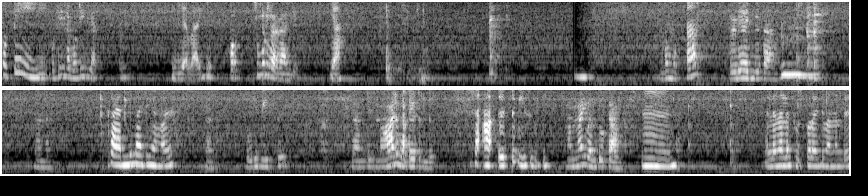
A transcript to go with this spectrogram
പൊട്ടി. പൊട്ടിയില്ല പൊട്ടിയില്ല. ഇല്ല ഭാഗ്യം. കുറച്ചും കൂടി വേകാനുണ്ട് യാ മുട്ട റെഡി കണ്ടോ കരണ്ടി മാറ്റി ഞങ്ങൾ? ഒരു പീസ് രണ്ട് നാല് മുട്ട ഇട്ടിട്ടുണ്ട്. എട്ട് പീസ് കിട്ടി. നന്നായി വന്നു കേട്ടാ എല്ലാം നല്ല സൂപ്പറായിട്ട് വന്നിട്ടുണ്ട്.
